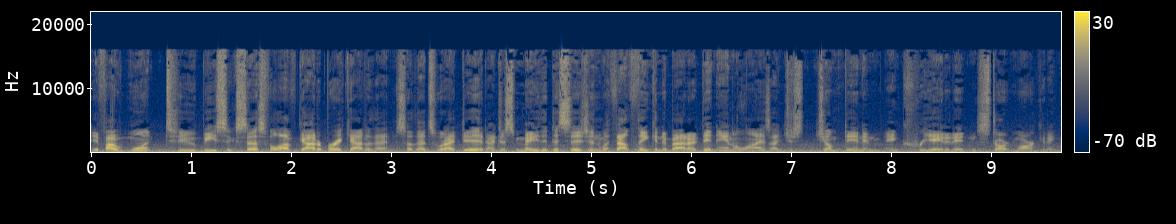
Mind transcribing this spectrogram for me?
if i want to be successful i've got to break out of that. And so that's what i did. I just made the decision without thinking about it. I didn't analyze. I just jumped in and, and created it and start marketing.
